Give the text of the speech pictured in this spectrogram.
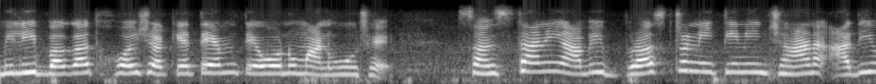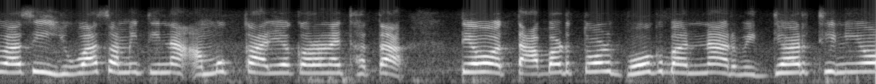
મિલીભગત હોઈ શકે તેમ તેઓનું માનવું છે. સંસ્થાની આવી ભ્રષ્ટ નીતિની જાણ આદિવાસી યુવા સમિતિના અમુક કાર્યકરોને થતાં તેઓ તાબડતોડ ભોગ બનનાર વિદ્યાર્થીનીઓ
